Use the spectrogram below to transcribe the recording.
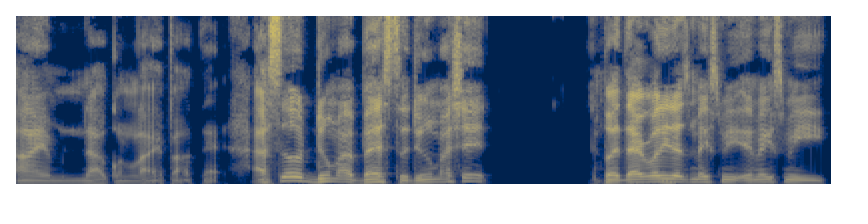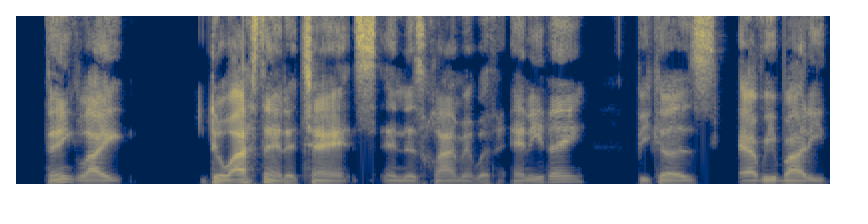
I am not gonna lie about that. I still do my best to do my shit, but that really just makes me, it makes me think like, do I stand a chance in this climate with anything? Because everybody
